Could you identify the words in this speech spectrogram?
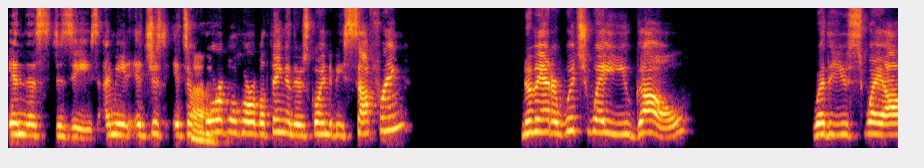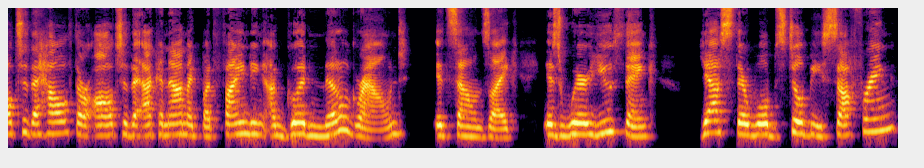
in this disease. I mean, it's just, it's a horrible, horrible thing, and there's going to be suffering no matter which way you go, whether you sway all to the health or all to the economic, but finding a good middle ground, it sounds like, is where you think, yes, there will still be suffering,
